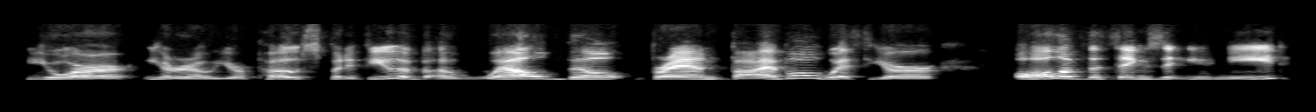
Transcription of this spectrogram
your you know your posts, but if you have a well-built brand bible with your all of the things that you need,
